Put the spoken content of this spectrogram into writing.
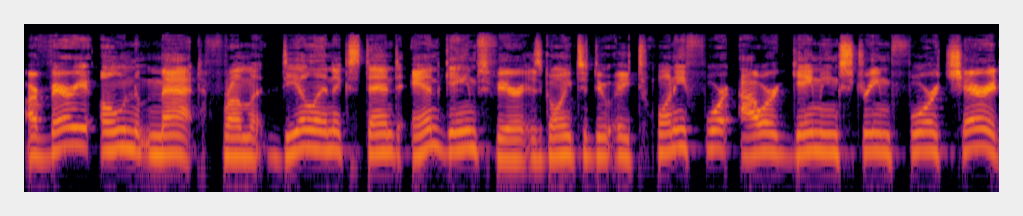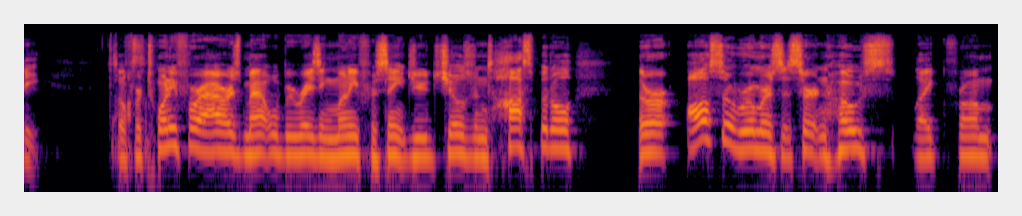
Our very own Matt from DLN Extend and GameSphere is going to do a 24 hour gaming stream for charity. So for 24 hours, Matt will be raising money for St. Jude Children's Hospital. There are also rumors that certain hosts, like from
